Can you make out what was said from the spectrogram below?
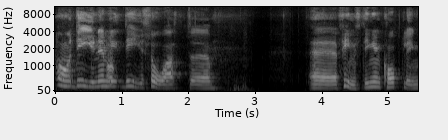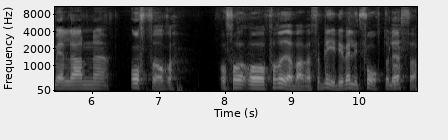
Och det är ju nämligen, det är ju så att eh, eh, finns det ingen koppling mellan eh, offer och, för, och förövare så blir det ju väldigt svårt att lösa.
